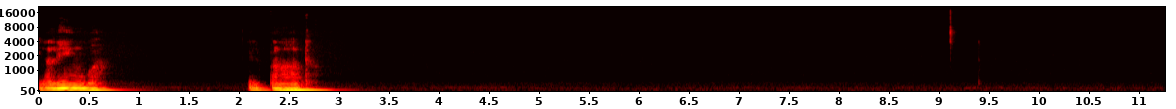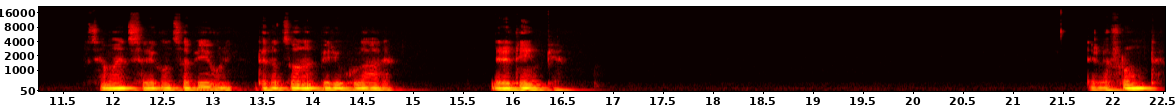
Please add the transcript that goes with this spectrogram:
la lingua, il palato. Possiamo essere consapevoli della zona perioculare, delle tempie, della fronte,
